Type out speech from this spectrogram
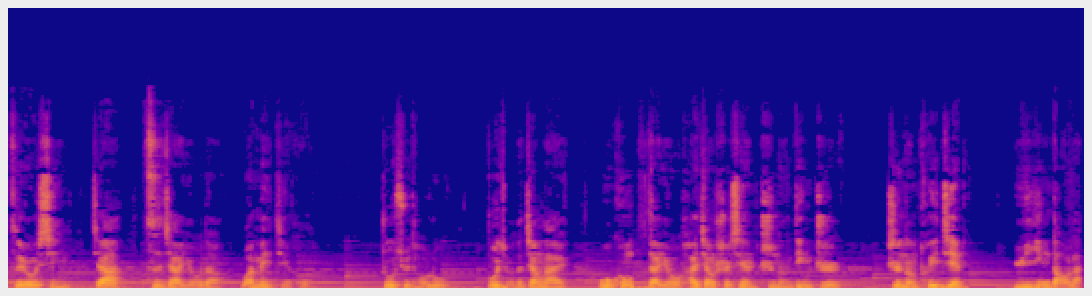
自由行加自驾游的完美结合。朱旭透露，不久的将来，悟空自驾游还将实现智能定制、智能推荐、语音导览、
